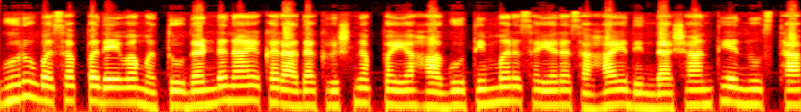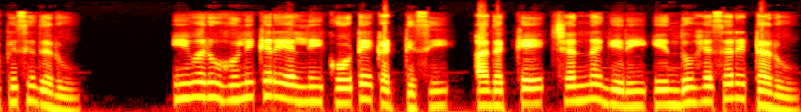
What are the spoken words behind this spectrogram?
ಗುರು ಬಸಪ್ಪದೇವ ಮತ್ತು ದಂಡನಾಯಕರಾದ ಕೃಷ್ಣಪ್ಪಯ್ಯ ಹಾಗೂ ತಿಮ್ಮರಸಯ್ಯರ ಸಹಾಯದಿಂದ ಶಾಂತಿಯನ್ನು ಸ್ಥಾಪಿಸಿದರು. ಇವರು ಹುಲಿಕೆರೆಯಲ್ಲಿ ಕೋಟೆ ಕಟ್ಟಿಸಿ, ಅದಕ್ಕೆ ಚನ್ನಗಿರಿ ಎಂದು ಹೆಸರಿಟ್ಟರು.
